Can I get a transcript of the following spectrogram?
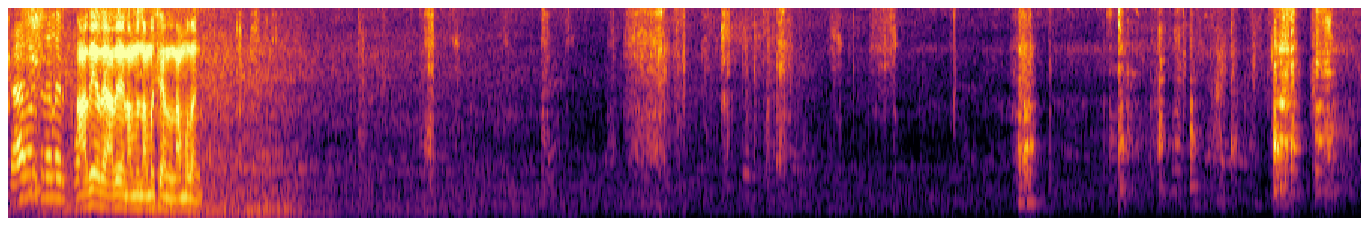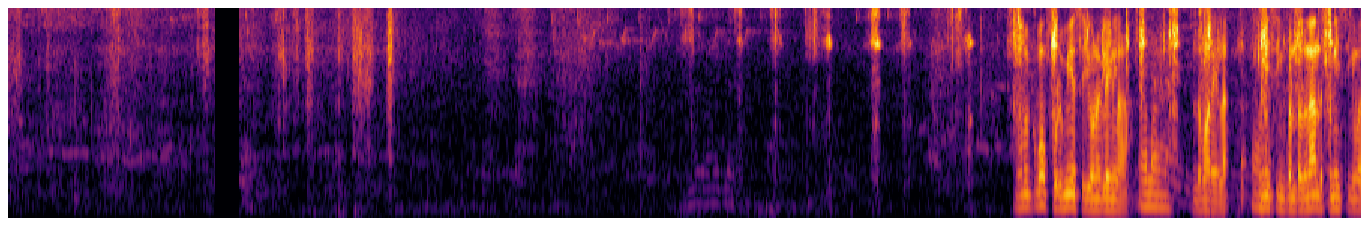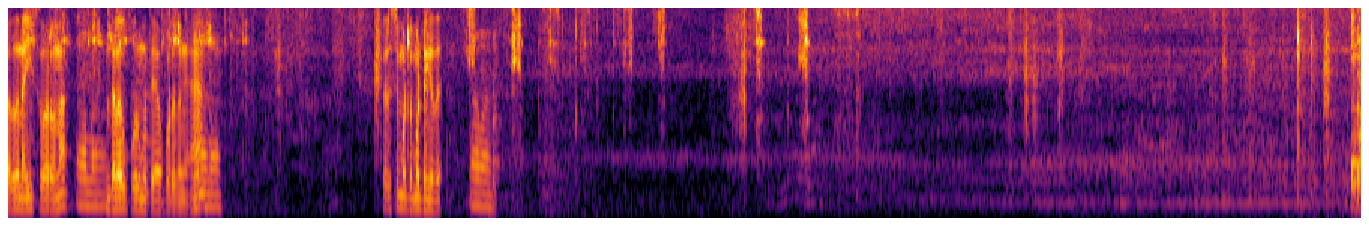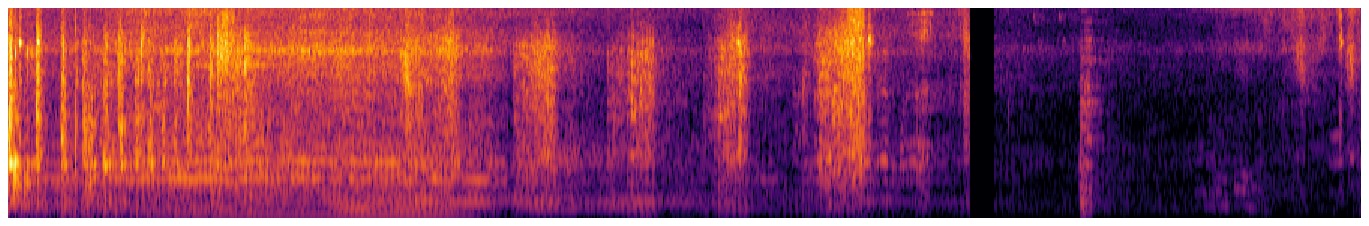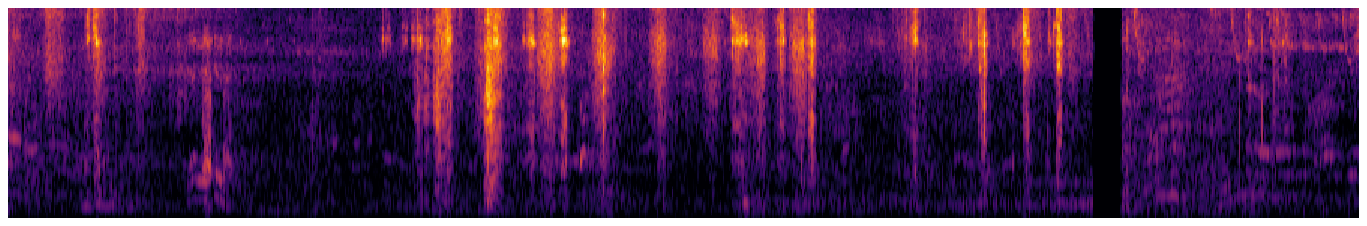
காரணத்துல எல்லாம் இருக்கு. அதே அதே அதே நம்ம நம்ம சேனல் நம்ம தாங்க நுணுக்கமாக பொறுமையாக செய்யணும் இல்லைங்களா? ஆமாங்க. இந்த மாதிரியெல்லாம். ஃபினிஷிங் பண்ணுறதுனா அந்த ஃபினிஷிங் வருது நைஸ் ஆமாங்க இந்த அளவுக்கு பொறுமை தேவைப்படுதுங்க. பெருசு மட்டும் மட்டுங்குது ஆமாங்க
